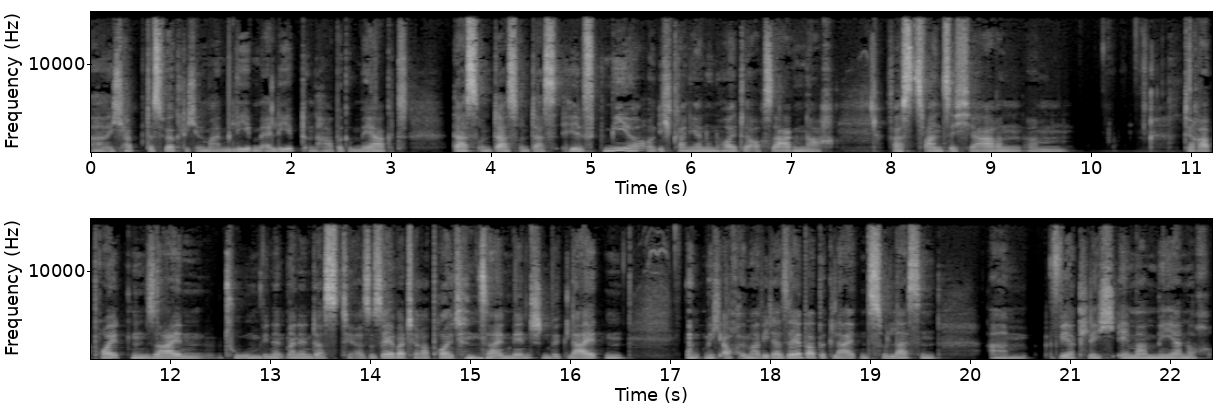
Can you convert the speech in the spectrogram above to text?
äh, ich habe das wirklich in meinem Leben erlebt und habe gemerkt, das und das und das hilft mir. Und ich kann ja nun heute auch sagen, nach fast 20 Jahren ähm, Therapeuten sein, Tum, wie nennt man denn das? Also selber Therapeutin sein, Menschen begleiten, und mich auch immer wieder selber begleiten zu lassen, ähm, wirklich immer mehr noch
